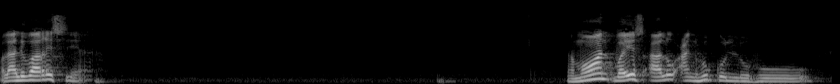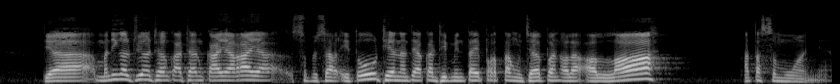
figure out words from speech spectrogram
oleh ahli warisnya namun wais alu anhu kulluhu. Dia meninggal dunia dalam keadaan kaya raya sebesar itu dia nanti akan dimintai pertanggungjawaban oleh Allah atas semuanya.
